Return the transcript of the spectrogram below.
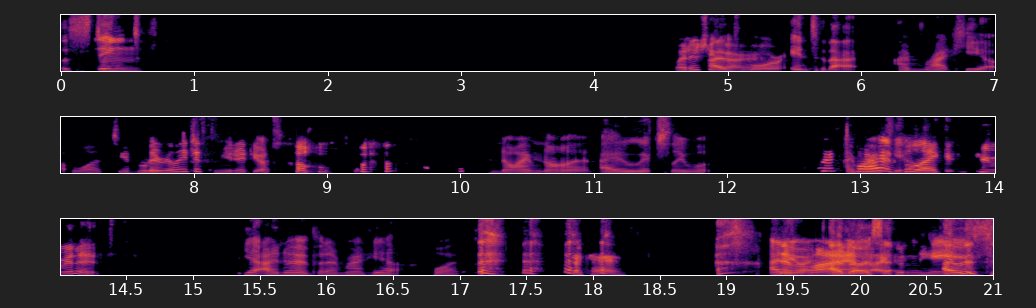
distinct Mm. Where did you dive go? more into that. I'm right here. What? You literally just muted yourself. No, I'm not. I literally Went I'm right quiet for like two minutes. Yeah, I know, but I'm right here. What? Okay. anyway, Never as I mind. was I couldn't hear I was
